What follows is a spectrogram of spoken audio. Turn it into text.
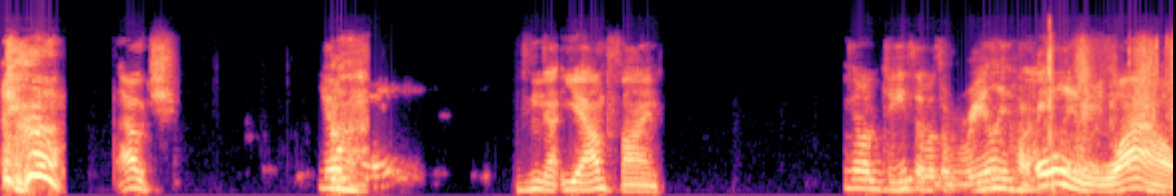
Ouch. You okay? No, yeah, I'm fine. No, geez, it was really hard. Oh, wow.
